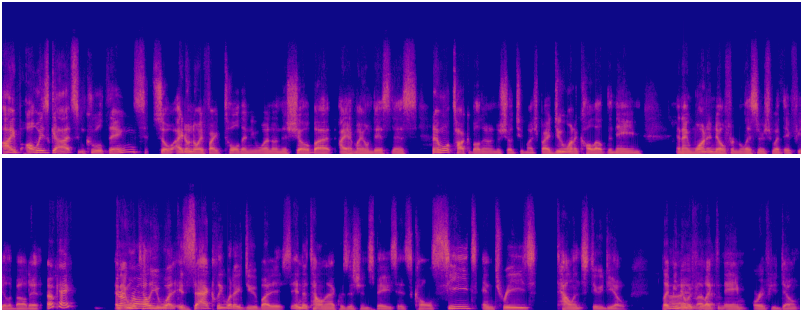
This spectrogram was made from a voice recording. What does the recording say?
I've always got some cool things. So I don't know if I've told anyone on this show, but I have my own business. And I won't talk about it on the show too much, but I do want to call out the name and I want to know from the listeners what they feel about it. Okay. And I won't roll. tell you what exactly what I do, but it's in the talent acquisition space. It's called Seeds and Trees Talent Studio. Let me know I if you like it. the name or if you don't.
